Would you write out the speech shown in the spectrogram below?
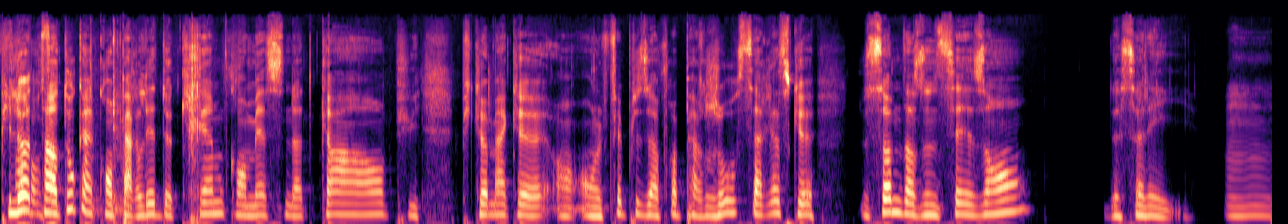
Puis là, 100%. tantôt, quand on parlait de crème qu'on met sur notre corps, puis, puis comment que on, on le fait plusieurs fois par jour, ça reste que nous sommes dans une saison de soleil. Mmh.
